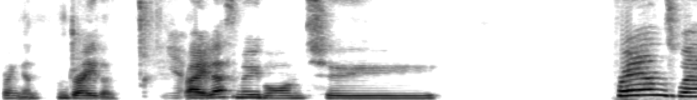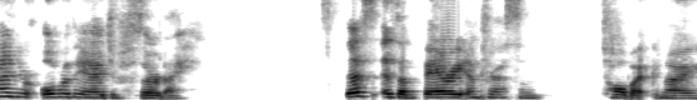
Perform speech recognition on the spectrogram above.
drinking. I'm driving. Yeah. Right, let's move on to friends when you're over the age of 30. This is a very interesting topic now.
